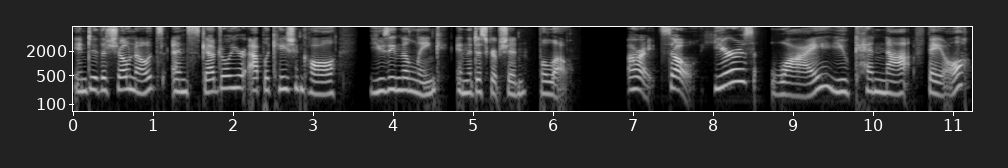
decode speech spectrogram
into the show notes and schedule your application call using the link in the description below. All right, so here's why you cannot fail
